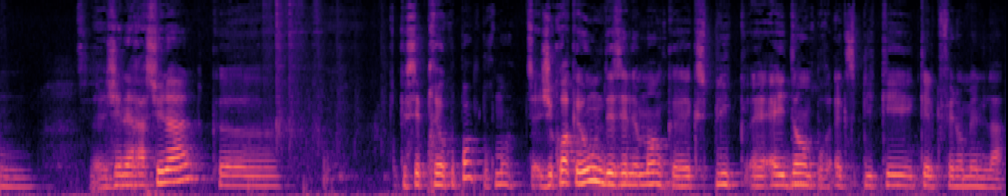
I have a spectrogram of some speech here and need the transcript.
une- générationnelle que, que c'est préoccupant pour moi. Je crois qu'un des éléments qui explique, aidant pour expliquer quelques phénomènes là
